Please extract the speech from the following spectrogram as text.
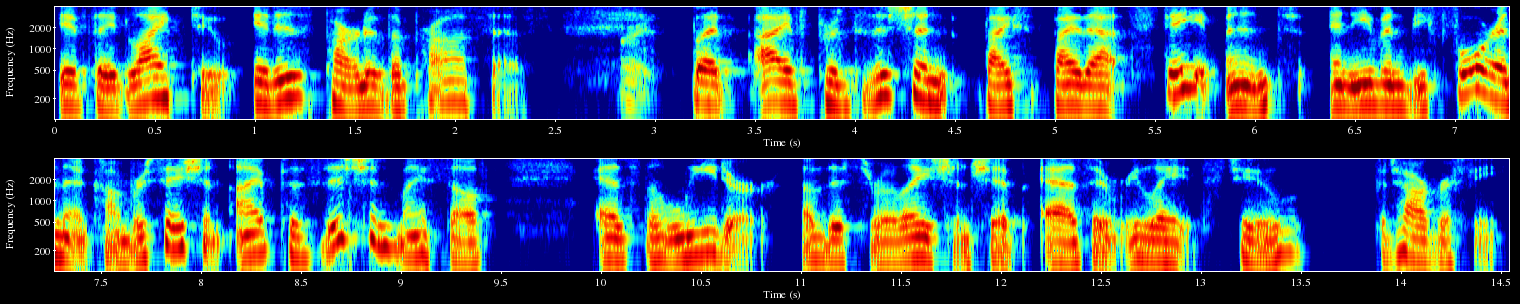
if they'd like to. It is part of the process. Right. But I've positioned by by that statement, and even before in that conversation, I positioned myself as the leader of this relationship as it relates to photography.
